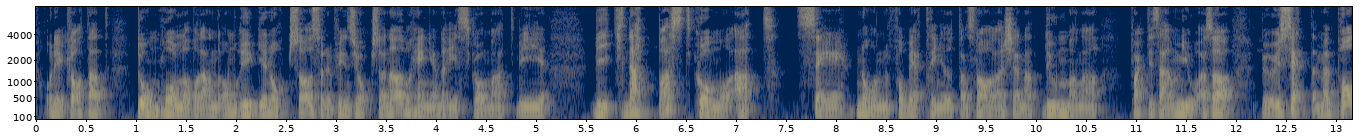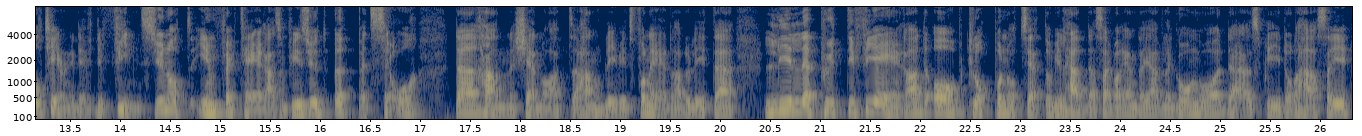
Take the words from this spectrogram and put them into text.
Och det är klart att de håller varandra om ryggen också, så det finns ju också en överhängande risk om att vi, vi knappast kommer att se någon förbättring utan snarare känna att domarna faktiskt är mo, alltså vi har ju sett det med Paul Tierney, det, det finns ju något infekterat, alltså det finns ju ett öppet sår där han känner att han har blivit förnedrad och lite lilleputtifierad av Klopp på något sätt och vill hävda sig varenda jävla gång och där sprider det här sig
